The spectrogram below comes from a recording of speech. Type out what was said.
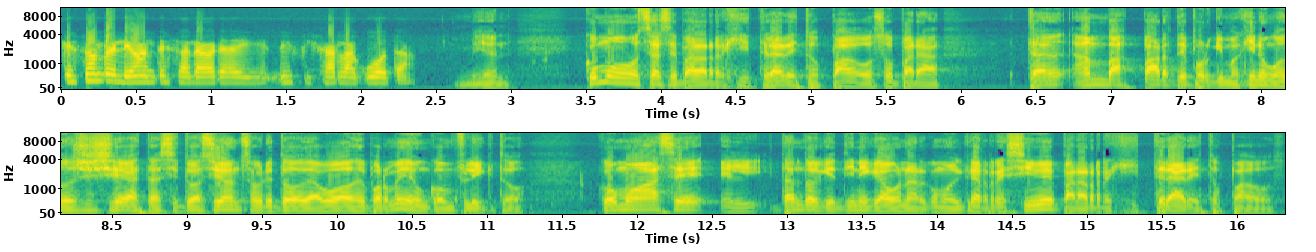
que son relevantes a la hora de, de fijar la cuota. Bien. ¿Cómo se hace para registrar estos pagos o para ambas partes? Porque imagino cuando se llega a esta situación, sobre todo de abogados de por medio, un conflicto. ¿Cómo hace el tanto el que tiene que abonar como el que recibe para registrar estos pagos?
